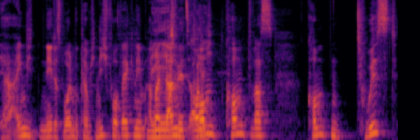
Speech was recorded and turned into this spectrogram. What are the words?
ja, eigentlich, nee, das wollen wir, glaube ich, nicht vorwegnehmen, aber Nee, ich dann kommt, kommt was, kommt ein Twist,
